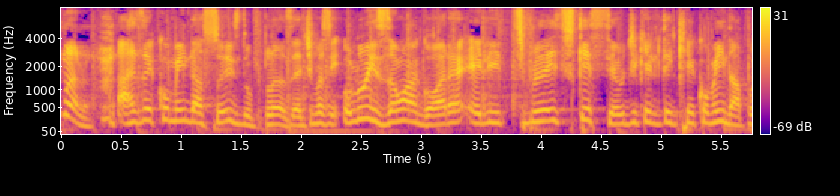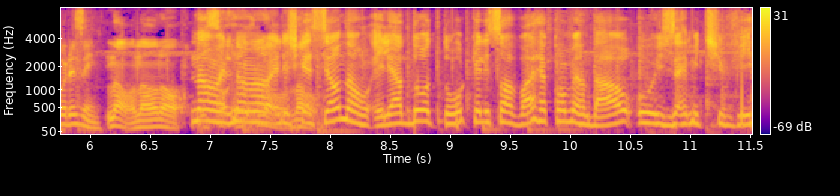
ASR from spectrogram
Mano, as recomendações do Plus é tipo assim: o Luizão agora, ele simplesmente esqueceu de que ele tem que recomendar, por exemplo. Não, não, não. Não, Eu ele, só- não, não, ele esqueceu, não. Ele adotou que ele só vai recomendar os MTV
